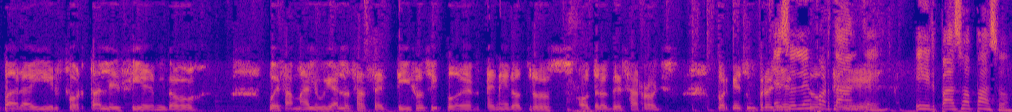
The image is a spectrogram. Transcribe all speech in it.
para ir fortaleciendo pues a Malú a los acertijos y poder tener otros otros desarrollos. Porque es un proyecto Eso es lo importante, ir paso a paso.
